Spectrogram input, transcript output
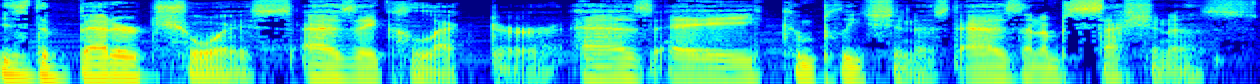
is the better choice as a collector, as a completionist, as an obsessionist.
